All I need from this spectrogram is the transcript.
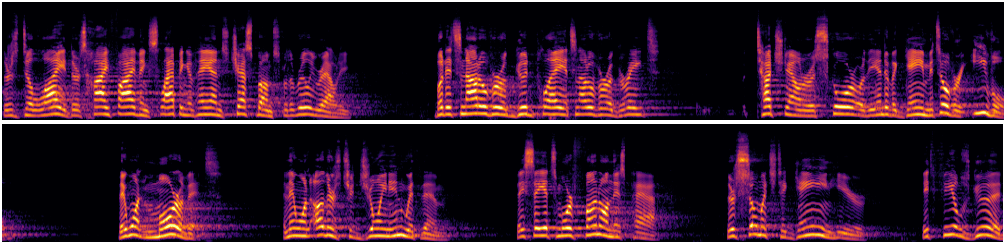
there's delight, there's high fiving, slapping of hands, chest bumps for the really rowdy. But it's not over a good play, it's not over a great touchdown or a score or the end of a game, it's over evil. They want more of it, and they want others to join in with them. They say it's more fun on this path. There's so much to gain here. It feels good.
